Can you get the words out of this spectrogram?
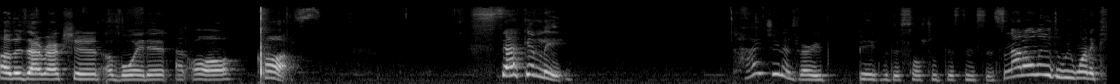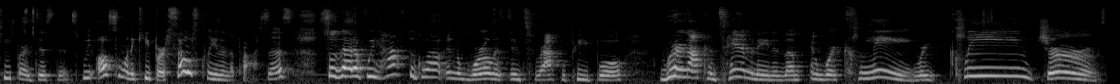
other direction, avoid it at all costs. Secondly, hygiene is very big with the social distancing. So not only do we want to keep our distance, we also want to keep ourselves clean in the process so that if we have to go out in the world and interact with people, we're not contaminating them and we're clean. We're clean germs.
